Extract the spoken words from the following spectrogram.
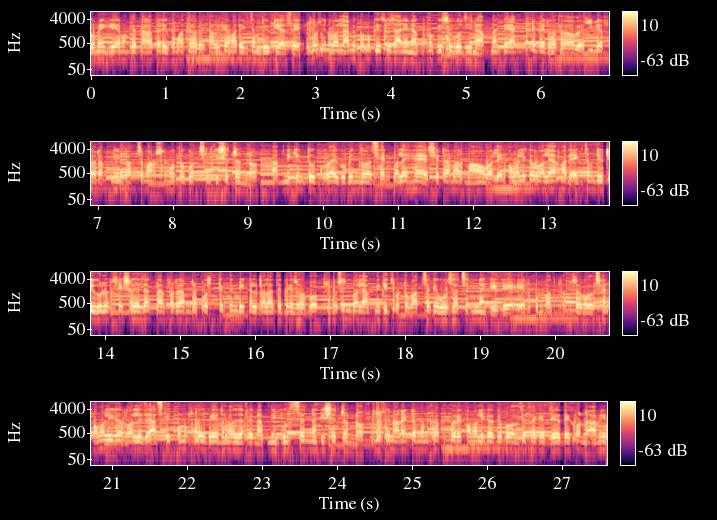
রুমে গিয়ে আমাকে তাড়াতাড়ি ঘুমাতে হবে, কালকে আমার এক্সাম ডিউটি আছে। ধ্রুব সেন বলে, আমি কোনো কিছু জানি না, কোনো কিছু বুঝি না, আপনাকে এক্ষুনি বের হতে হবে। কি ব্যাপার? আপনি বাচ্চা মানুষের মতো করছেন কিসের জন্য? আপনি কিন্তু গুড়ায় গোবিন্দ আছেন। বলে হ্যাঁ সেটা আমার মাও বলে। কমলিকা বলে, আমার এক্সাম ডিউটি গুলো শেষ হয়ে যাক, তারপরে আমরা প্রত্যেকদিন বিকাল বেলাতে বের হব। রূপসেন বলে, আপনি কি ছোট বাচ্চাকে বুঝাচ্ছেন নাকি যে এরকম কথাবার্তা বলছেন? কমলিকা বলে, যে আজকে কোনোভাবে বের হওয়া যাবে না, আপনি বুঝছেন না কিসের জন্য? রূপসেন অনেকটা মন খারাপ করে কমলিকাকে বলতে থাকে যে, দেখুন, আমি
